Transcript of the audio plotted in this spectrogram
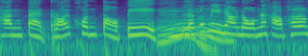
7,800 คนต่อปี แล้วก็มีแนวโน้มนะคะ เพิ่ม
